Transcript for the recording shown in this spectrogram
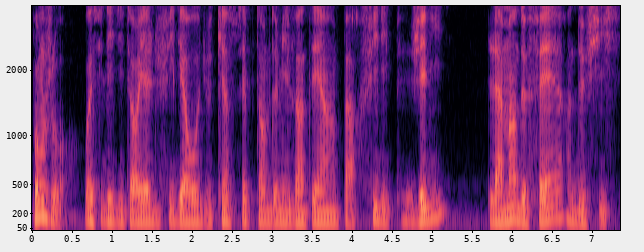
Bonjour, voici l'éditorial du Figaro du 15 septembre 2021 par Philippe Gély, La main de fer de Xi.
